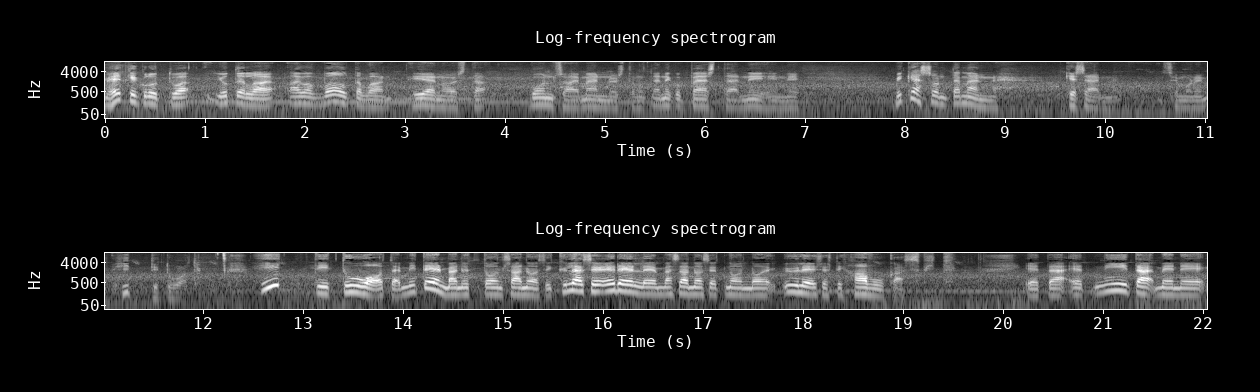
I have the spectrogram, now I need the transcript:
Me hetken kuluttua jutellaan aivan valtavan hienoista bonsai-männyistä, mutta ennen kuin päästään niihin, niin mikäs on tämän kesän semmoinen hittituote? Hittituote, miten mä nyt on sanoisin? Kyllä se edelleen mä sanoisin, että ne on noin yleisesti havukasvit. Että, että niitä menee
